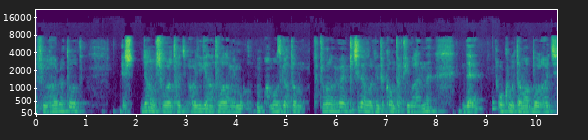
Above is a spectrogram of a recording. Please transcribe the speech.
fülhallgatót, és gyanús volt, hogy, hogy igen, ott valami a mozgatom, tehát valami olyan kicsit olyan volt, mint a kontakthiba lenne, de okultam abból, hogy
